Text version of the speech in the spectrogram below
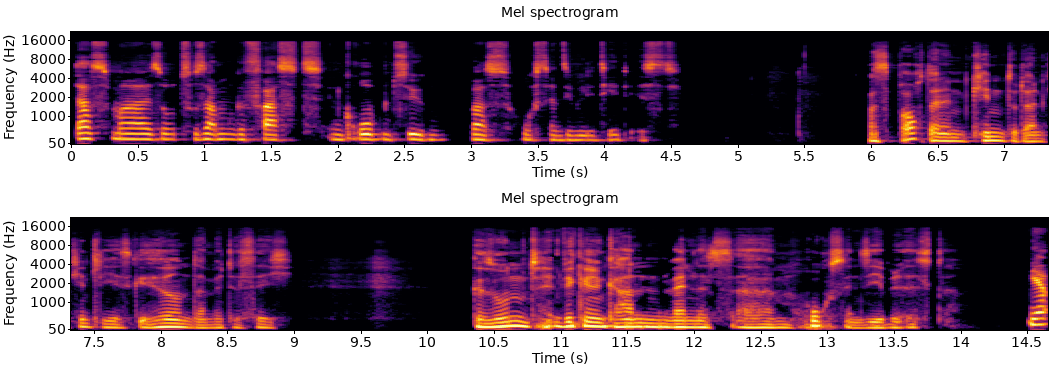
das mal so zusammengefasst in groben Zügen, was Hochsensibilität ist. Was braucht ein Kind oder ein kindliches Gehirn, damit es sich gesund entwickeln kann, wenn es ähm, hochsensibel ist? Ja,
